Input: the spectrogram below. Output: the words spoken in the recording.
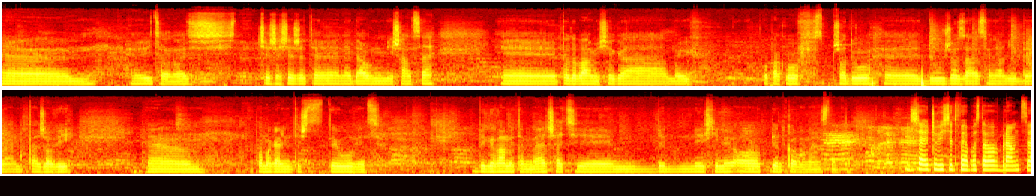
Em, I co, no, cieszę się, że ten dał mi szansę. E, podobała mi się gra moich chłopaków z przodu. E, dużo zasłaniali bramkarzowi. Em, pomagali mi też z tyłu, więc wygrywamy ten mecz, my- myślimy o piątkowym, następnym. Dzisiaj oczywiście twoja postawa w bramce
